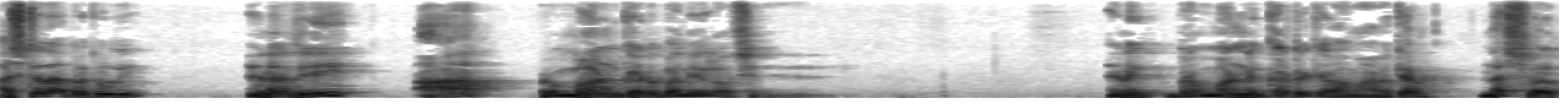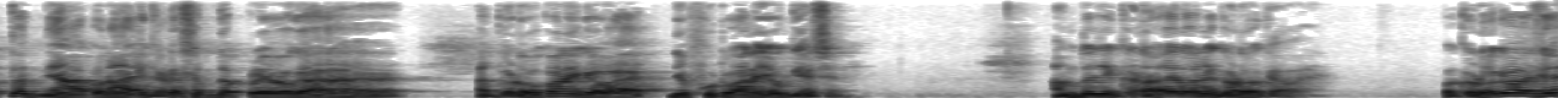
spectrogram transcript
અષ્ટદા પ્રકૃતિ. એનાથી આ બ્રહ્માંડ ઘટ બનેલો છે. એને બ્રહ્માંડ ઘટ કહેવામાં આવે. કેમ? ન સ્વત્વ જ્ઞાપનાય ઘટ શબ્દ પ્રયોગ. આ ઘડો કોને કહેવાય? જે ફૂટવાને યોગ્ય છે. આમ તો જે ઘડાયેલો એને ઘડો કહેવાય. પણ ઘડો કેવો છે?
